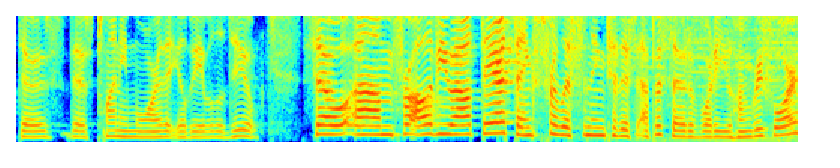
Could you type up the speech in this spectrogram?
there's there's plenty more that you'll be able to do. So um, for all of you out there, thanks for listening to this episode of What Are You Hungry For?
